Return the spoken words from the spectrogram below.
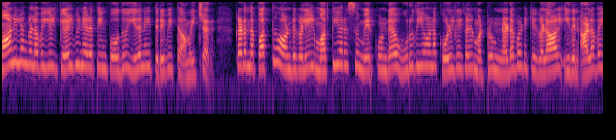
மாநிலங்களவையில் கேள்வி நேரத்தின் போது இதனை தெரிவித்த அமைச்சர் கடந்த பத்து ஆண்டுகளில் மத்திய அரசு மேற்கொண்ட உறுதியான கொள்கைகள் மற்றும் நடவடிக்கைகளால் இதன் அளவை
